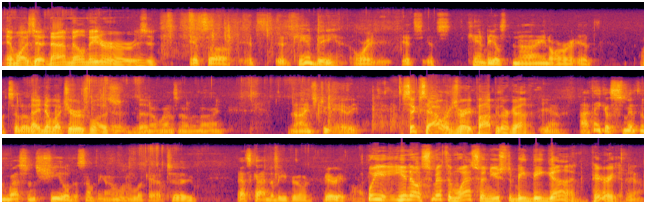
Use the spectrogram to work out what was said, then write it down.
And was it nine millimeter or is it? It's a it's it can be or it, it's it's can be a nine or it what's it? I didn't know what yours was. Uh, no, mine's not a nine. Nine's too heavy. Sig Sauer is very popular gun. Yeah, I think a Smith and Wesson Shield is something I want to look at too. That's gotten to be very very popular. Well, you, you know, Smith and Wesson used to be the gun. Period. yeah,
